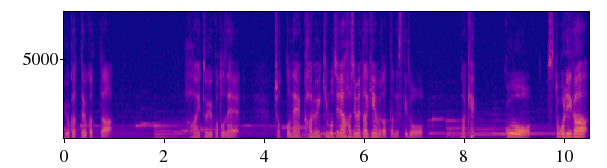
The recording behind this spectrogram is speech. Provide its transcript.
よかったよかった。はいということでちょっとね軽い気持ちで始めたゲームだったんですけどな結構ストーリーが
